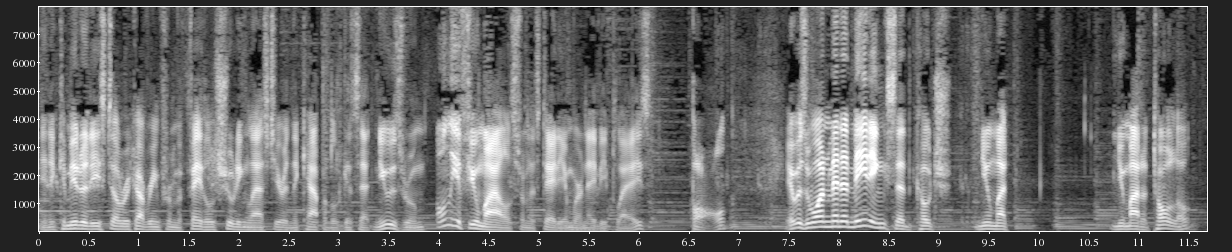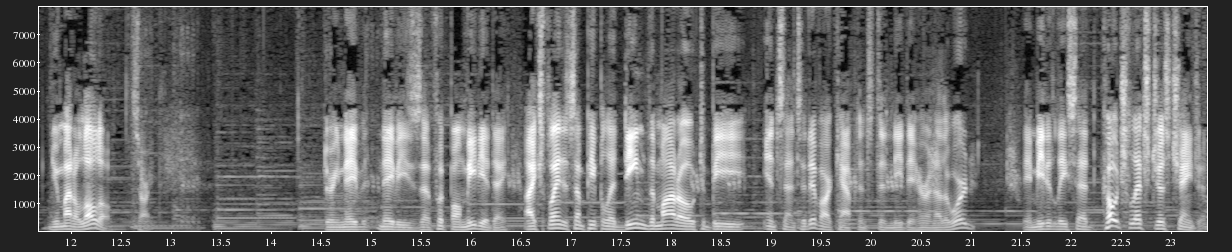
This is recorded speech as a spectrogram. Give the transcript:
in a community still recovering from a fatal shooting last year in the Capital Gazette newsroom, only a few miles from the stadium where Navy plays. Ball. It was a one minute meeting, said Coach Pneumat- Pneumatatolo, Pneumatololo, sorry. During Navy, Navy's uh, football media day, I explained that some people had deemed the motto to be insensitive. Our captains didn't need to hear another word. They immediately said, "Coach, let's just change it."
